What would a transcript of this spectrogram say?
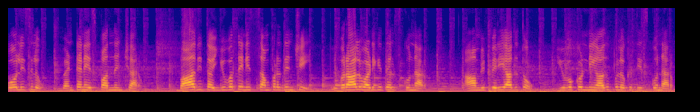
పోలీసులు వెంటనే స్పందించారు. బాధిత యువతిని సంప్రదించి వివరాలు అడిగి తెలుసుకున్నారు. ఆమె ఫిర్యాదుతో యువకుణ్ణి అదుపులోకి తీసుకున్నారు.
